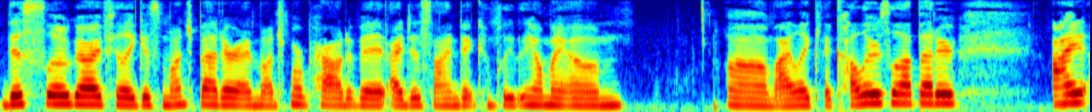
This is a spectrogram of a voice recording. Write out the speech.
this logo I feel like is much better. I'm much more proud of it. I designed it completely on my own. Um, I like the colors a lot better. I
